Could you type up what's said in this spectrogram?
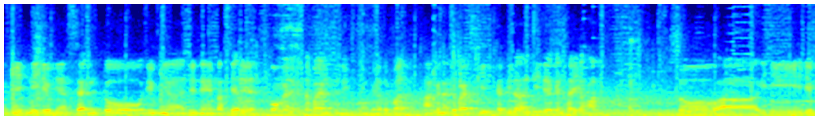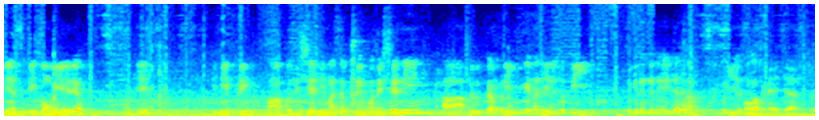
Okey, ni dia punya set untuk dia punya jenis plastik dia kurang kan kita bayar macam ni. Oh, kena tebal. Ah kena tebal sikit. Kalau tidak nanti dia akan cair ah. So uh, ini dia punya speed conveyor dia. Okey. Ini print uh, position ni masuk print position ni uh, kedudukan kena dia di tepi. So kena kena adjust lah. Bagi dia Oh, kena ejan tu.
